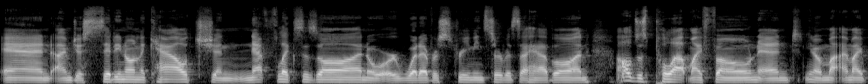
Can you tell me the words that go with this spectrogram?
and I'm just sitting on the couch and Netflix is on or whatever streaming service I have on, I'll just pull out my phone and, you know, my, I might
